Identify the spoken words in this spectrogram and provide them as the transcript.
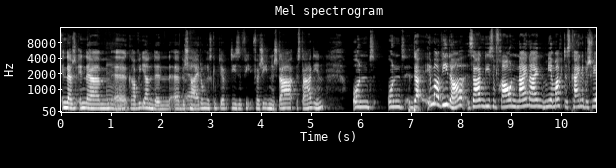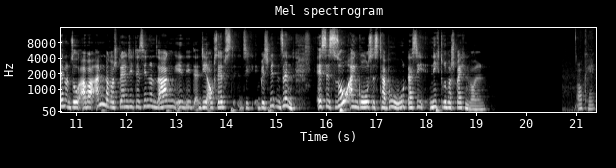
In der, in der äh, gravierenden äh, Beschneidung. Es gibt ja diese verschiedenen Sta Stadien. Und, und da immer wieder sagen diese Frauen, nein, nein, mir macht es keine Beschwerden und so, aber andere stellen sich das hin und sagen, die auch selbst sich beschnitten sind, es ist so ein großes Tabu, dass sie nicht drüber sprechen wollen. Okay.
